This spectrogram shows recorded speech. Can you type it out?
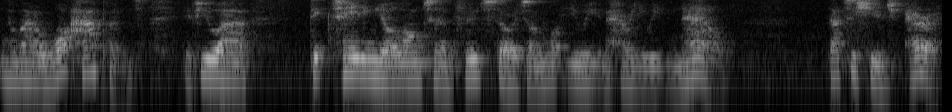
no matter what happens, if you are dictating your long-term food storage on what you eat and how you eat now, that's a huge error.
